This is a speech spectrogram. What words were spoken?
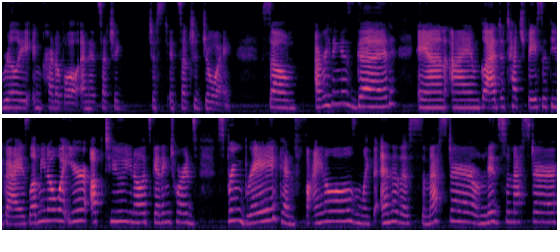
really incredible and it's such a just it's such a joy. So everything is good and I'm glad to touch base with you guys. Let me know what you're up to. You know, it's getting towards spring break and finals and like the end of the semester or mid semester.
